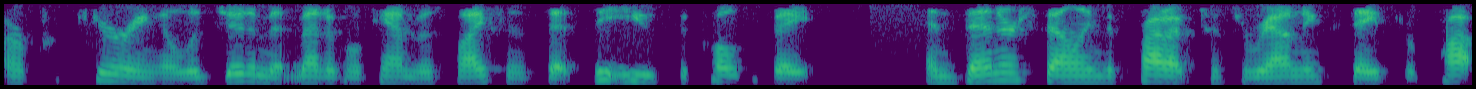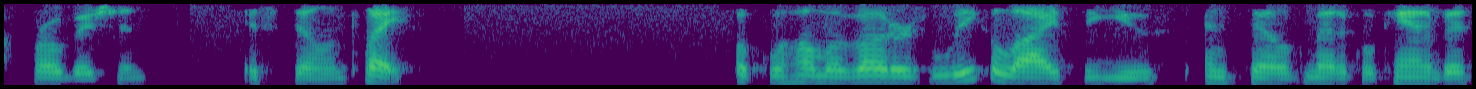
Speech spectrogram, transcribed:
are procuring a legitimate medical cannabis license that they use to cultivate and then are selling the product to surrounding states where pot prohibition is still in place. Oklahoma voters legalized the use and sale of medical cannabis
